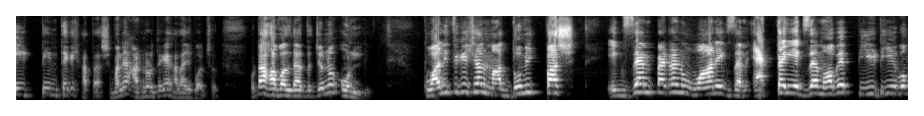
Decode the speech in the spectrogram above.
এইটিন থেকে সাতাশ মানে আঠারো থেকে সাতাশ বছর। ওটা হাওয়ালদারদের জন্য অনলি কোয়ালিফিকেশন মাধ্যমিক pass exam pattern one exam একটাই এক্সাম হবে পিইটি এবং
